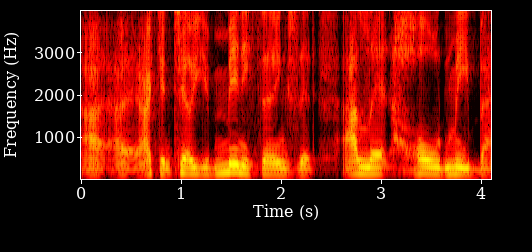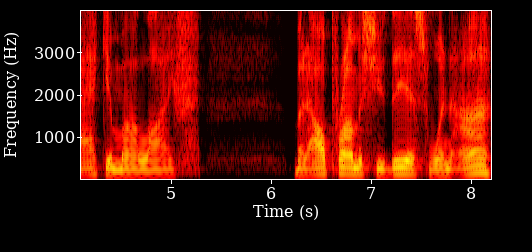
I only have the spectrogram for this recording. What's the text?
I, I, I, can tell you many things that I let hold me back in my life. But I'll promise you this when I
